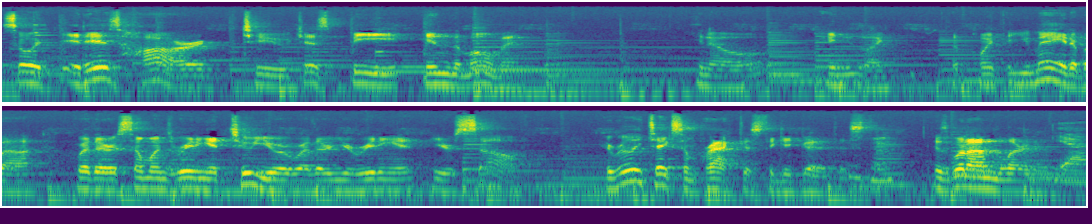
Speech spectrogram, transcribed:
So it, it is hard to just be in the moment, you know, in like the point that you made about whether someone's reading it to you or whether you're reading it yourself. It really takes some practice to get good at this mm-hmm. stuff, is what I'm learning. Yeah.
